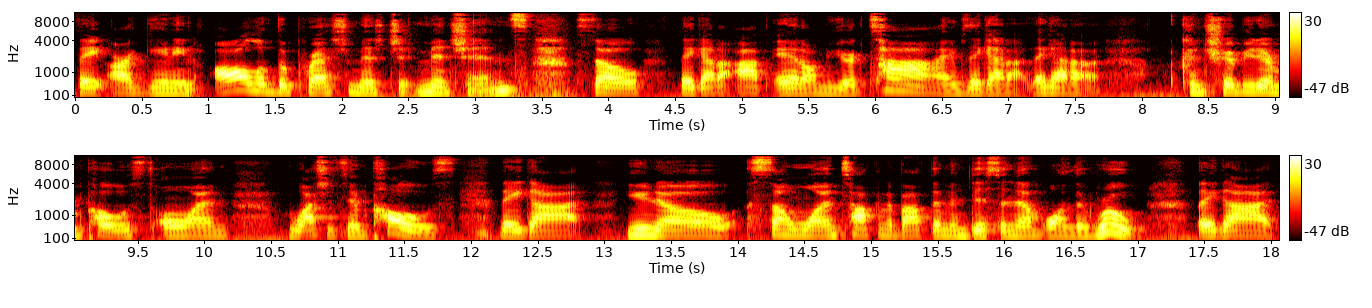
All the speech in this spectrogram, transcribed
they are getting all of the press mentions. So they got an op-ed on New York Times. They got a they got a contributor post on Washington Post. They got you know someone talking about them and dissing them on the root. They got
